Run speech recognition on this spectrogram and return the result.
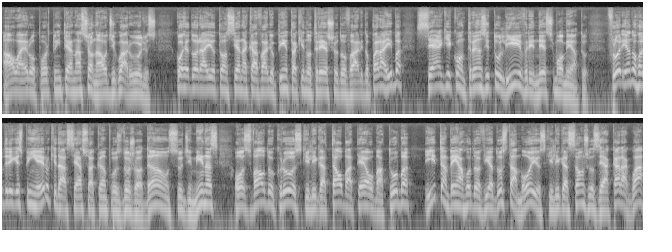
ao aeroporto internacional de Guarulhos. Corredor Ailton Senna Cavalho Pinto, aqui no trecho do Vale do Paraíba, segue com trânsito livre nesse momento. Floriano Rodrigues Pinheiro, que dá acesso a Campos do Jordão, sul de Minas, Oswaldo Cruz, que liga Taubaté ao Batuba, e também a rodovia dos Tamoios, que liga São José a Caraguá,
